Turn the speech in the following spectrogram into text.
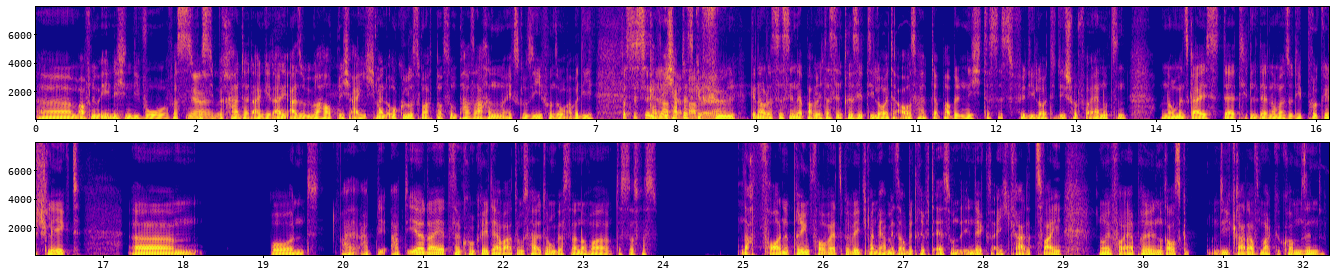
ähm, auf einem ähnlichen Niveau, was, Ja, was die Bekanntheit angeht. Also überhaupt nicht eigentlich. Ich meine, Oculus macht noch so ein paar Sachen exklusiv und so, aber die, Das ist in also ich habe das Bubble, Gefühl, genau, das ist in der Bubble. Das interessiert die Leute außerhalb der Bubble nicht. Das ist für die Leute, die schon VR nutzen. Und No Man's Sky ist der Titel, der nochmal so die Brücke schlägt. Ähm, und habt ihr, habt ihr da jetzt eine konkrete Erwartungshaltung, dass da nochmal, dass das was nach vorne bringt, vorwärts bewegt? Ich meine, wir haben jetzt auch mit Rift S und Index eigentlich gerade zwei neue VR-Brillen rausge, die gerade auf den Markt gekommen sind.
